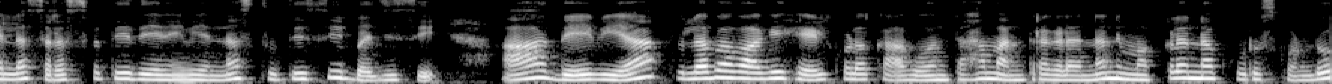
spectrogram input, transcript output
ಎಲ್ಲ ಸರಸ್ವತಿ ದೇವಿಯನ್ನು ಸ್ತುತಿಸಿ, ಭಜಿಸಿ. ಆ ದೇವಿಯ ಸುಲಭವಾಗಿ ಹೇಳ್ಕೊಳ್ಳೋಕ್ಕಾಗುವಂತಹ ಮಂತ್ರಗಳನ್ನು ನಿಮ್ಮ ಮಕ್ಕಳನ್ನು ಕೂರಿಸ್ಕೊಂಡು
